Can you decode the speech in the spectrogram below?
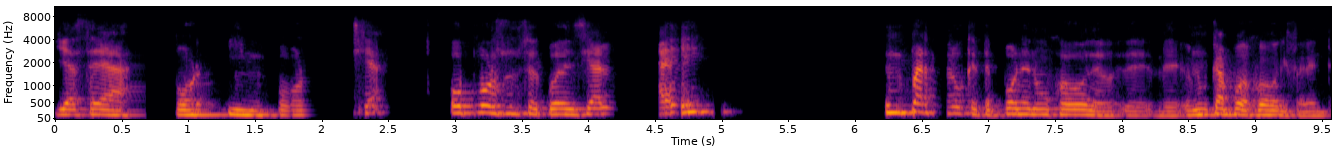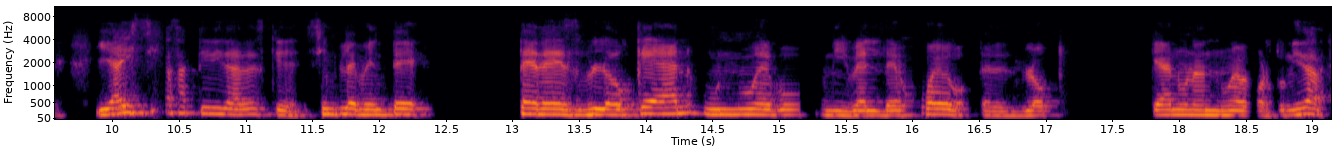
ya sea por importancia o por su secuencial. Hay un partido que te pone en un juego de, en un campo de juego diferente. Y hay ciertas actividades que simplemente te desbloquean un nuevo nivel de juego, te desbloquean una nueva oportunidad.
